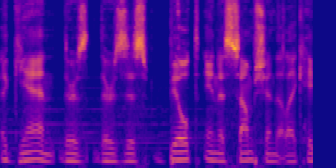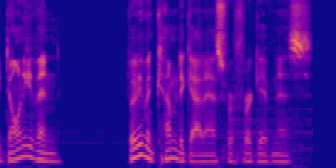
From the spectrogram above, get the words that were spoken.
again, there's there's this built-in assumption that like, hey, don't even don't even come to God and ask for forgiveness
